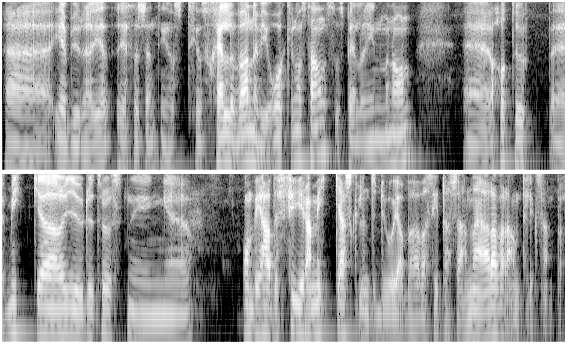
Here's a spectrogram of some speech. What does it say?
Eh, erbjuda re- reseersättning oss- till oss själva när vi åker någonstans och spelar in med någon. Eh, hotta upp eh, mickar, ljudutrustning. Eh, Om vi hade fyra mickar skulle inte du och jag behöva sitta så här nära varandra till exempel.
